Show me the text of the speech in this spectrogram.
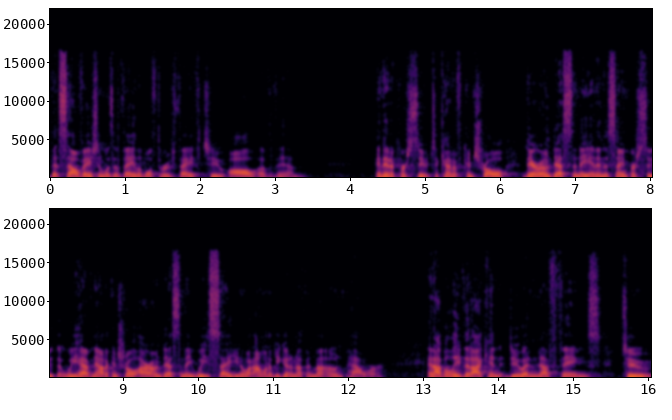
that salvation was available through faith to all of them. And in a pursuit to kind of control their own destiny, and in the same pursuit that we have now to control our own destiny, we say, you know what, I want to be good enough in my own power. And I believe that I can do enough things to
